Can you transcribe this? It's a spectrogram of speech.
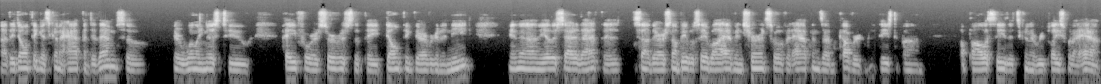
Uh, they don't think it's going to happen to them, so their willingness to pay for a service that they don't think they're ever going to need. And then on the other side of that, the, there are some people say, well, I have insurance, so if it happens, I'm covered based upon a policy that's going to replace what I have.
